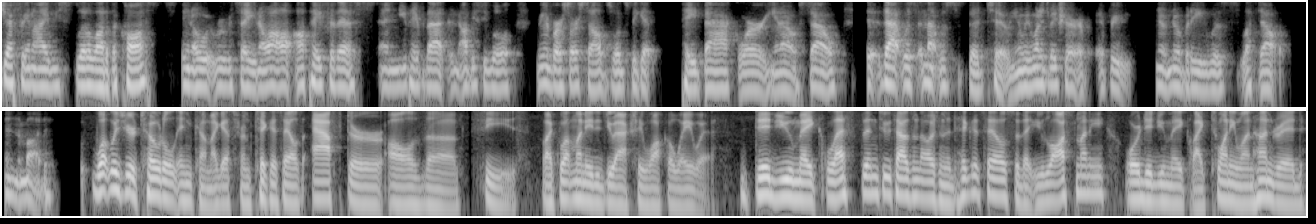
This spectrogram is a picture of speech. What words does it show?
jeffrey and i we split a lot of the costs you know we would say you know I'll, I'll pay for this and you pay for that and obviously we'll reimburse ourselves once we get paid back or you know so that was and that was good too you know we wanted to make sure every know nobody was left out in the mud. What was your total income i guess from ticket sales after all the fees? Like what money did you actually walk away with? Did you make less than $2000 in the ticket sales so that you lost money or did you make like 2100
